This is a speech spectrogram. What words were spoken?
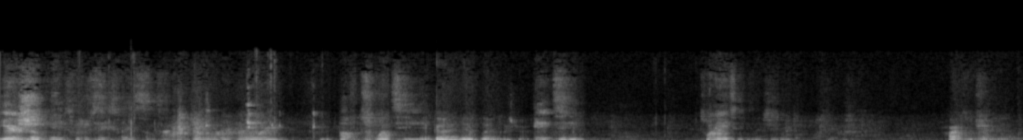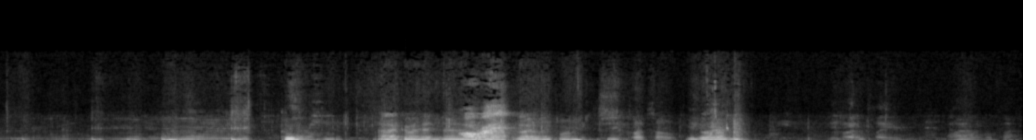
Year Showcase, which takes place sometime in January, February of 2018. Go ahead and play this 2018 is next year, right? Hard to track. Cool. Uh, go ahead and uh, All right. violin for me. So, so You go ahead. you go ahead and play your violin real fast.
